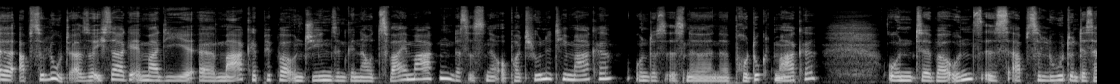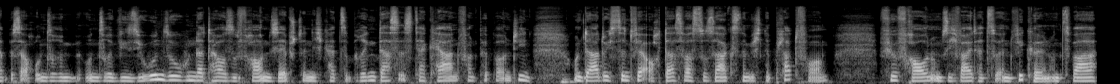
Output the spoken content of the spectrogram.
Äh, absolut. Also ich sage immer, die äh, Marke Pippa und Jean sind genau zwei Marken. Das ist eine Opportunity-Marke und das ist eine, eine Produktmarke. Und äh, bei uns ist absolut, und deshalb ist auch unsere, unsere Vision so, 100.000 Frauen in Selbstständigkeit zu bringen, das ist der Kern von Pippa und Jean. Und dadurch sind wir auch das, was du sagst, nämlich eine Plattform für Frauen, um sich weiterzuentwickeln. Und zwar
